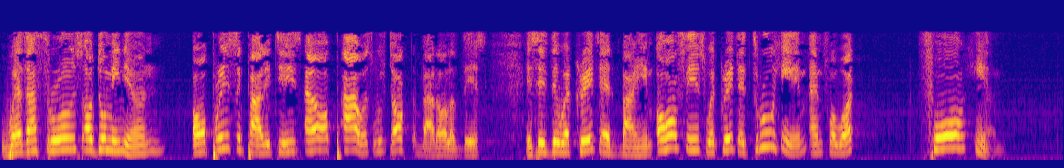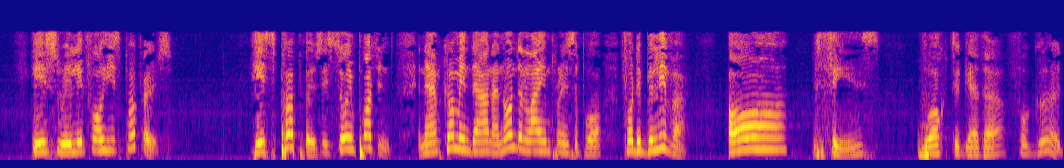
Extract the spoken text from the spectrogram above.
whether thrones or dominion all principalities, all powers. We've talked about all of this. It says they were created by him. All things were created through him and for what? For him. He's really for his purpose. His purpose is so important. And I'm coming down an underlying principle for the believer. All things work together for good,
